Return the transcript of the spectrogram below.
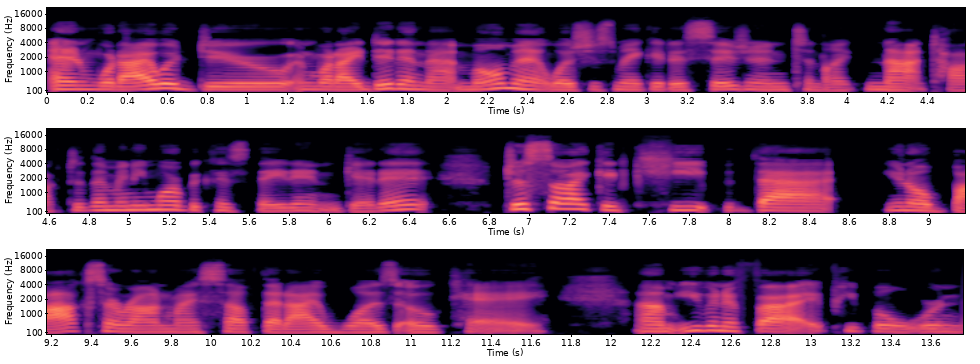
And what I would do and what I did in that moment was just make a decision to like not talk to them anymore because they didn't get it, just so I could keep that you know box around myself that I was okay. Um, even if I people were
